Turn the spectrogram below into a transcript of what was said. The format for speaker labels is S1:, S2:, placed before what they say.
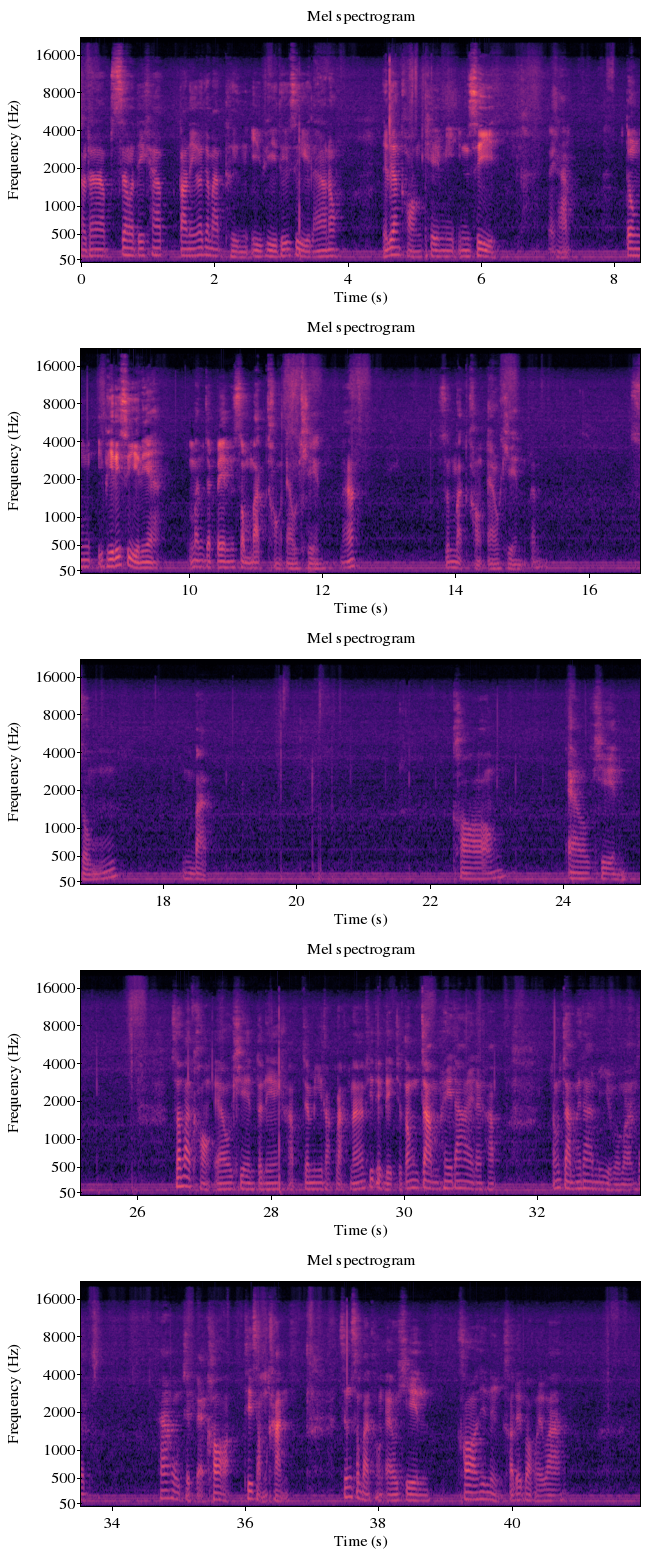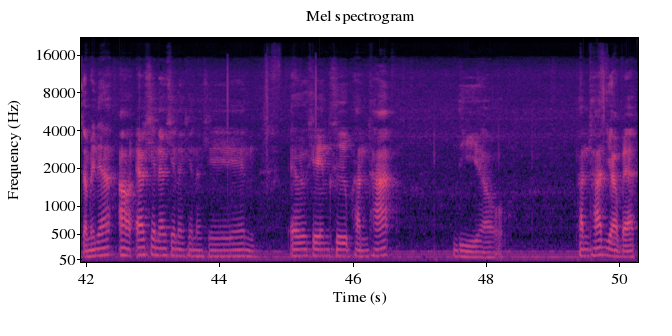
S1: ครับสวัสดีครับ ตอนนี้ก็จะมาถึง EP ที่ 4 แล้วเนาะ ในเรื่องของเคมีอินทรีย์นะครับ ตรง EP ที่ 4 เนี่ย มันจะเป็นสมบัติของแอลเคนนะ สมบัติของแอลเคนสมบัติ ของแอลเคน สมบัติของแอลเคนตัวนี้ครับ จะมีหลักๆนะที่เด็กๆจะต้องจำให้ได้นะครับ ต้องจำให้ได้มีอยู่ประมาณสักห้าหกเจ็ดแปดข้อที่สำคัญ ซึ่งสมบัติของแอลเคนข้อที่หนึ่งเขาได้บอกไว้ว่า จะไม่เนี้ยเอาแอลเคนแอลเคนแอลเคนแอลเคนแอลเคนคือพันธะเดียว พันธะเดียวแบบ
